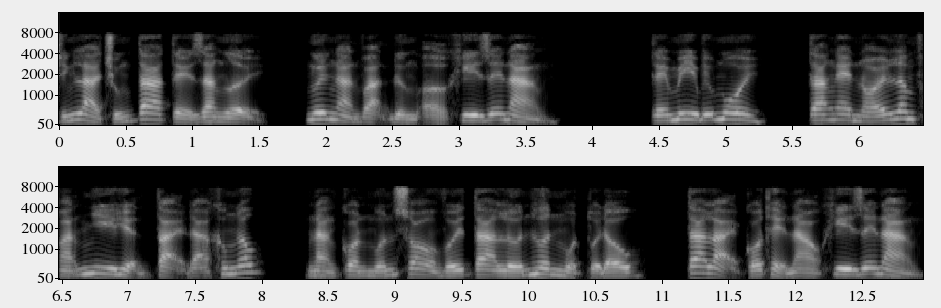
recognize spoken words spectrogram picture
chính là chúng ta tề ra người, ngươi ngàn vạn đừng ở khi dễ nàng. Tề mi bĩu môi, ta nghe nói lâm phán nhi hiện tại đã không nốc, nàng còn muốn so với ta lớn hơn một tuổi đâu, ta lại có thể nào khi dễ nàng.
